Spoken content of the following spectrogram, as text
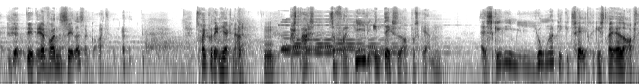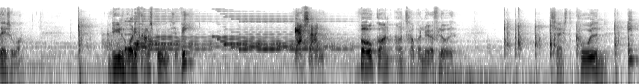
det er derfor, den sælger så godt. Tryk på den her knap. Hmm. Og straks så får du hele indekset op på skærmen. Adskillige millioner digitalt registrerede opslagsord. Lynhurtig fremspoling til V. Vær særlig. er. Vogon Entreprenørflåde. Tast koden ind.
